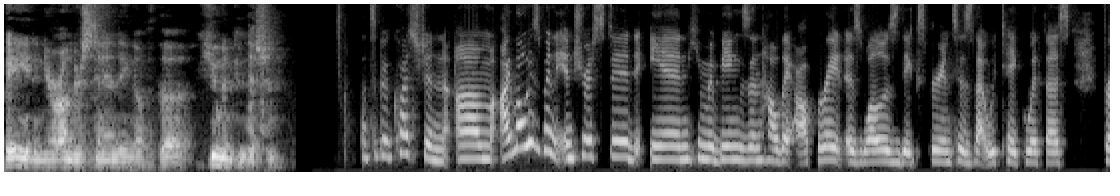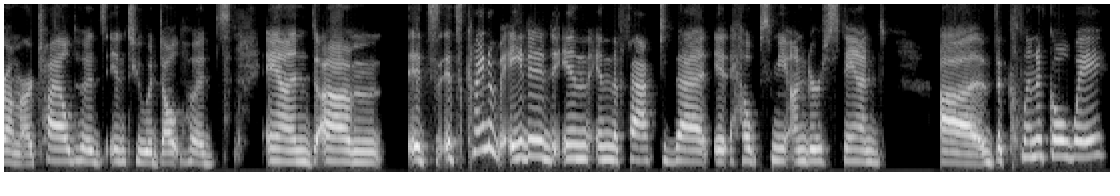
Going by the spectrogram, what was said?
aid in your understanding of the human condition that's a good question. Um, I've always been interested in human beings and how they operate, as well as the experiences that we take with us from our childhoods into adulthoods. And um, it's it's kind of aided in in the fact that it helps me understand uh, the clinical way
